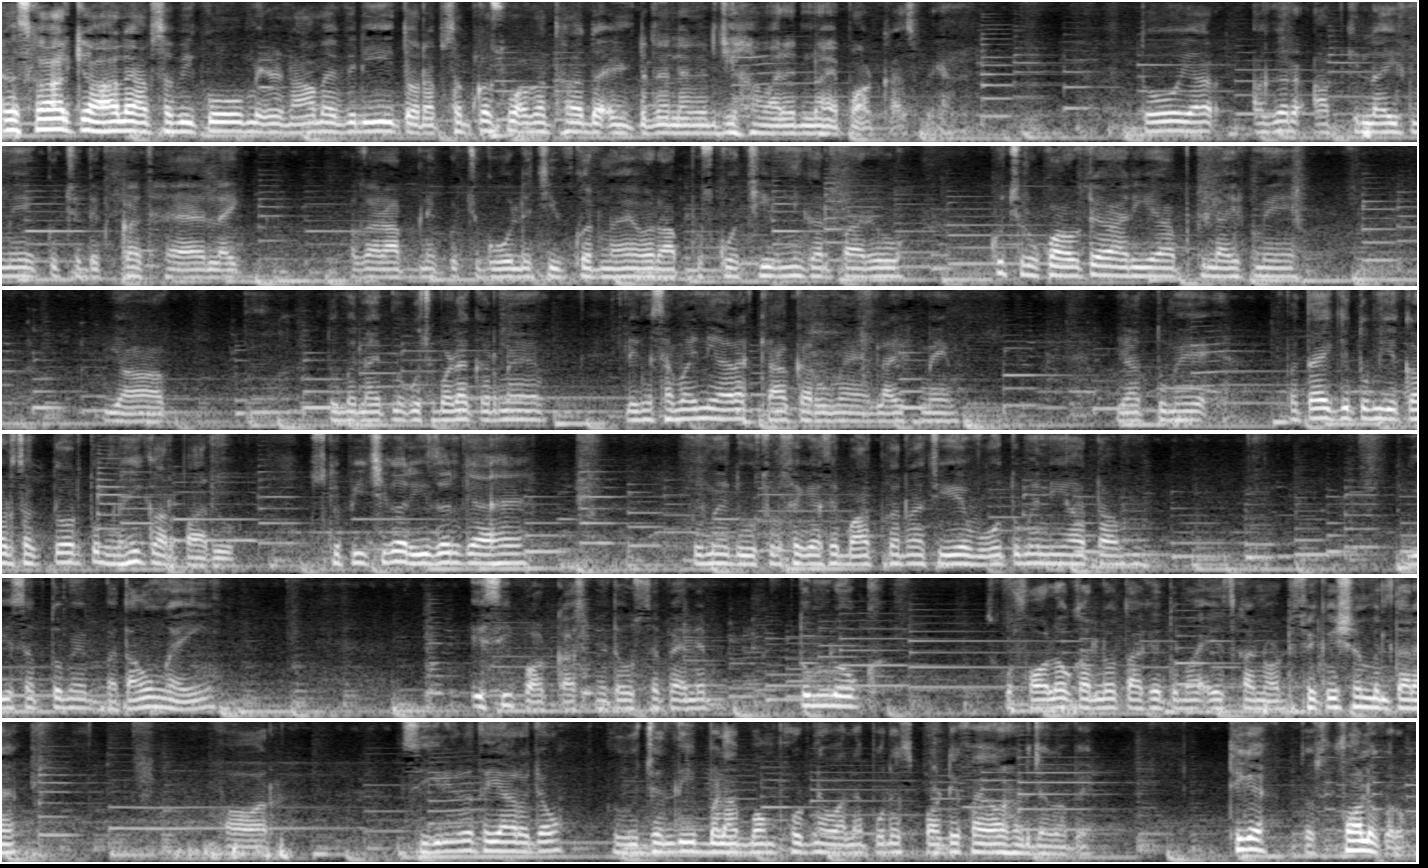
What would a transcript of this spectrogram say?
नमस्कार, क्या हाल है आप सभी को? मेरा नाम है विनीत और आप सबका स्वागत है द इंटरनल एनर्जी हमारे नए पॉडकास्ट में। तो यार, अगर आपकी लाइफ में कुछ दिक्कत है लाइक अगर आपने कुछ गोल अचीव करना है और आप उसको अचीव नहीं कर पा रहे हो, कुछ रुकावटें आ रही है आपकी लाइफ में, या तुम्हें लाइफ में कुछ बड़ा करना है, लेकिन समझ नहीं आ रहा क्या करूँ मैं लाइफ में, या तुम्हें पता है कि तुम ये कर सकते हो और तुम नहीं कर पा रहे हो। उसके पीछे का रीज़न क्या है? तुम्हें दूसरों से कैसे बात करना चाहिए, वो तुम्हें नहीं आता। ये सब तो मैं बताऊँगा ही। इसी पॉडकास्ट में तो उससे पहले तुम लोग उसको फॉलो कर लो ताकि तुम्हें इसका नोटिफिकेशन मिलता रहे। और सीखने के लिए तैयार हो जाओ, क्योंकि जल्दी बड़ा बम फूटने वाला है पूरे स्पॉटिफाई और हर जगह पे। ठीक है? तो फॉलो करो।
